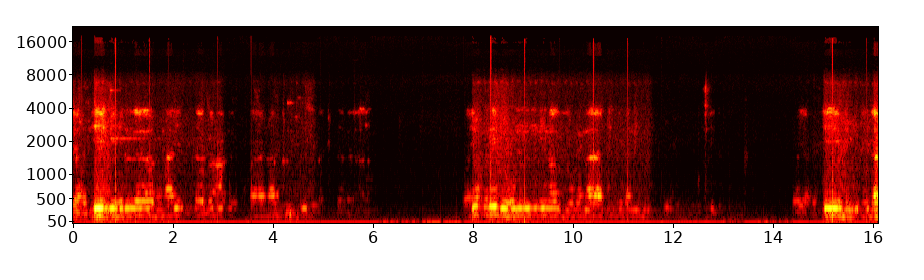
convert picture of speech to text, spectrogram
يهدي به الله من ويخرجهم من الظلمات إلى النور ويهديهم إلى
